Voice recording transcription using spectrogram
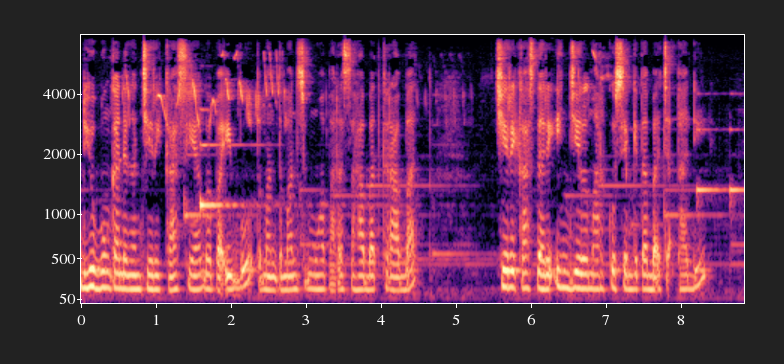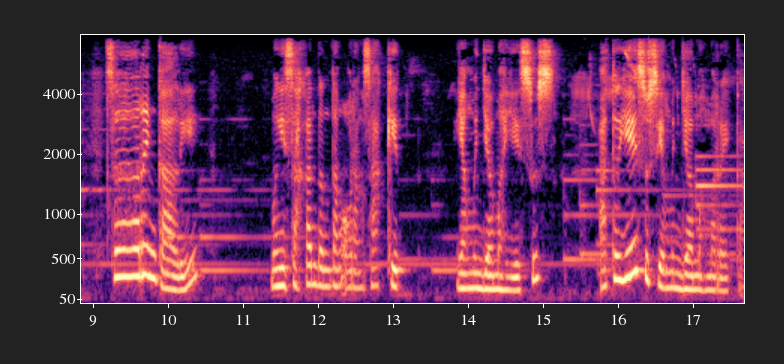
dihubungkan dengan ciri khas ya Bapak Ibu, teman-teman semua para sahabat kerabat. Ciri khas dari Injil Markus yang kita baca tadi sering kali mengisahkan tentang orang sakit yang menjamah Yesus atau Yesus yang menjamah mereka.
